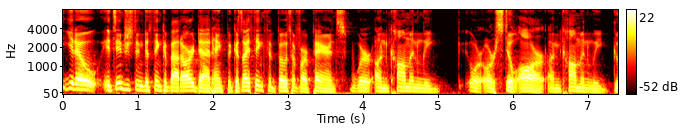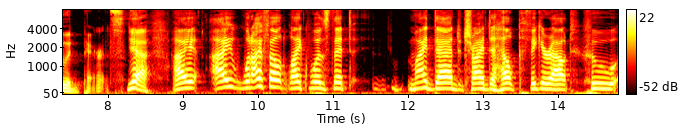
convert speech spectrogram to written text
you know, it's interesting to think about our dad, Hank, because I think that both of our parents were uncommonly or, or still are uncommonly good parents. Yeah. I I what I felt like was that my dad tried to help figure out who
